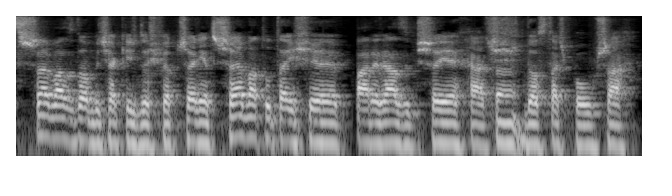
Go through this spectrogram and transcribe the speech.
Trzeba zdobyć jakieś doświadczenie, trzeba tutaj się parę razy przejechać, Tak. dostać po uszach.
